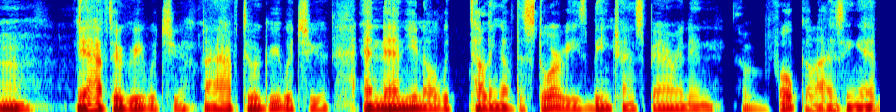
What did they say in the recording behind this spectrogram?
Mm. Yeah, I have to agree with you. I have to agree with you. And then, you know, with telling of the stories, being transparent and vocalizing it,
